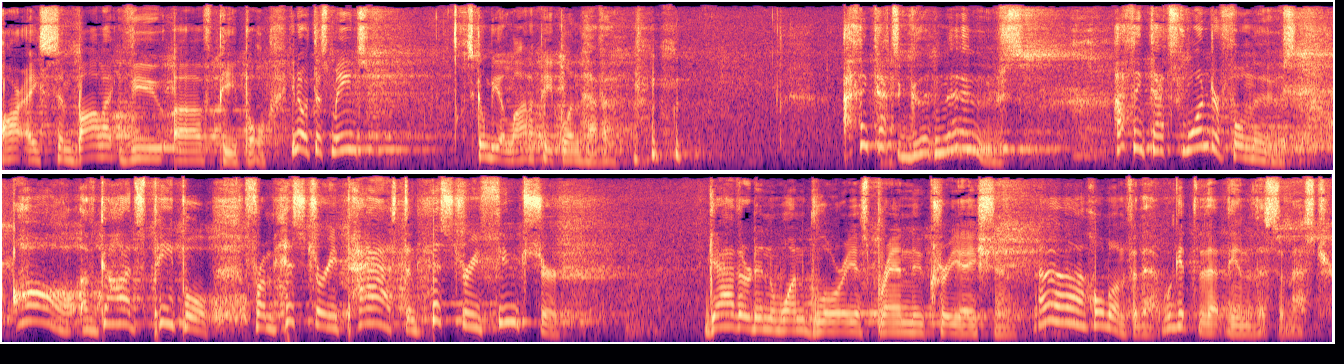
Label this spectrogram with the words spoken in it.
are a symbolic view of people. You know what this means? It's going to be a lot of people in heaven. I think that's good news. I think that's wonderful news. All of God's people from history past and history future gathered in one glorious brand new creation. Ah, hold on for that. We'll get to that at the end of the semester.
